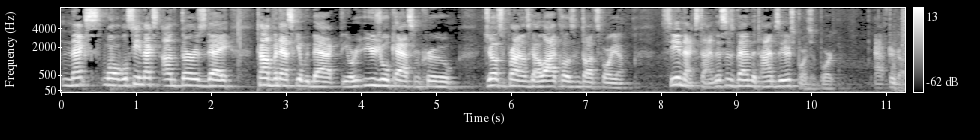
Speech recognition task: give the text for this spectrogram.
next. Well, we'll see you next on Thursday. Tom Vaneski will be back. The usual cast and crew. Joe Soprano's got a lot of closing thoughts for you. See you next time. This has been the Times Leader Sports Report. After Dark.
